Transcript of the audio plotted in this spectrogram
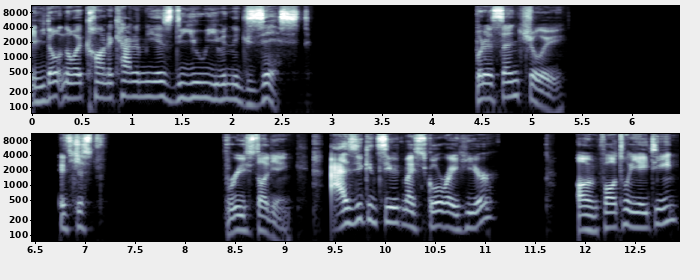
If you don't know what Khan Academy is, do you even exist? But essentially, it's just free studying. As you can see with my score right here, on fall 2018,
